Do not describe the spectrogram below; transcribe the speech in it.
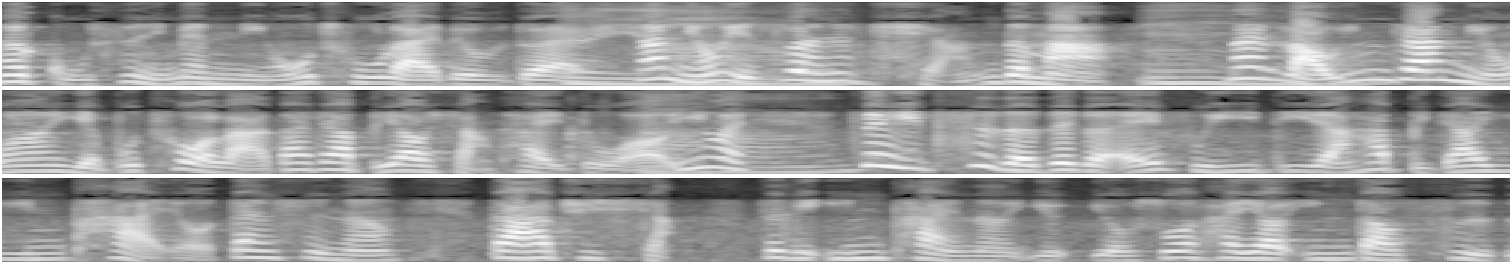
那股市里面牛出来，对不对？那牛也算是强的嘛，那老鹰加牛呢也不错啦，大家不要想太多，因为这一次的这个 FED 啊，它比较鹰派。哦，但是呢，大家去想这个鹰派呢，有有说他要鹰到四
